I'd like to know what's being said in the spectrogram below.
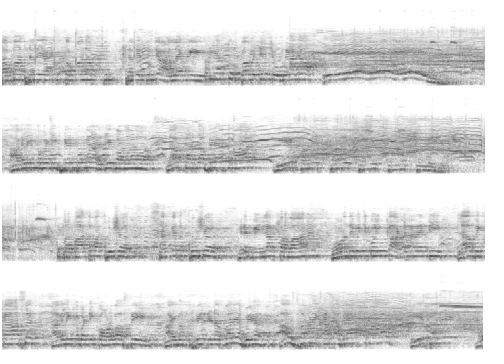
ਪੱਬਾਂ ਥੱਲੇ ਆ ਕੇ ਪੱਬਾਂ ਦਾ ਥੱਲੇ ਭੁਚਾਲ ਲੈ ਕੇ ਇਹਦੀਆਂ ਧੁੱਪਾਂ ਵਿੱਚ ਚੋਰੀਆਂ ਜਾ ਏ ਅਗਲੀ ਕਬੱਡੀ ਫਿਰ ਪੁੰਗਲਾੜ ਜੇ ਬਾਲਾਂ ਵਾਲਾ। ਲਵ ਕਰਦਾ ਹੋਇਆ ਕਮਾਲ। ਇਹ ਬੱਲੇ ਬੱਲੇ ਬੱਲੇ ਬੱਲੇ ਬੱਲੇ ਪਰਮਾਤਮਾ ਖੁਸ਼, ਸੰਗਤ ਖੁਸ਼, ਫਿਰ ਮੇਲਾ ਪ੍ਰਵਾਨ, ਹੋਣ ਦੇ ਵਿੱਚ ਕੋਈ ਘਾਟ ਨਹੀਂ ਰਹਿੰਦੀ, ਲਵ ਵਿਕਾਸ, ਅਗਲੀ ਕਬੱਡੀ ਪਾਉਣ ਵਾਸਤੇ ਰਾਜਵੰਤ ਫਿਰ ਜਿਹੜਾ ਵਧਿਆ ਹੋਇਆ, ਆਓ ਸਾਹਮਣੇ ਕਰਦਾ ਹੋਇਆ ਕਮਾਲ ਇਹ ਬੱਲੇ ਓ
